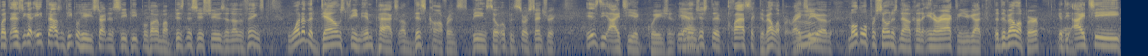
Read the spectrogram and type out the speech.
But as you got 8,000 people here, you're starting to see people talking about business issues and other things. One of the downstream impacts of this conference being so open source centric is the IT equation, and then just the classic developer, right? So Mhm. you have multiple personas now kind of interacting. You got the developer, you got Yeah. the IT,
